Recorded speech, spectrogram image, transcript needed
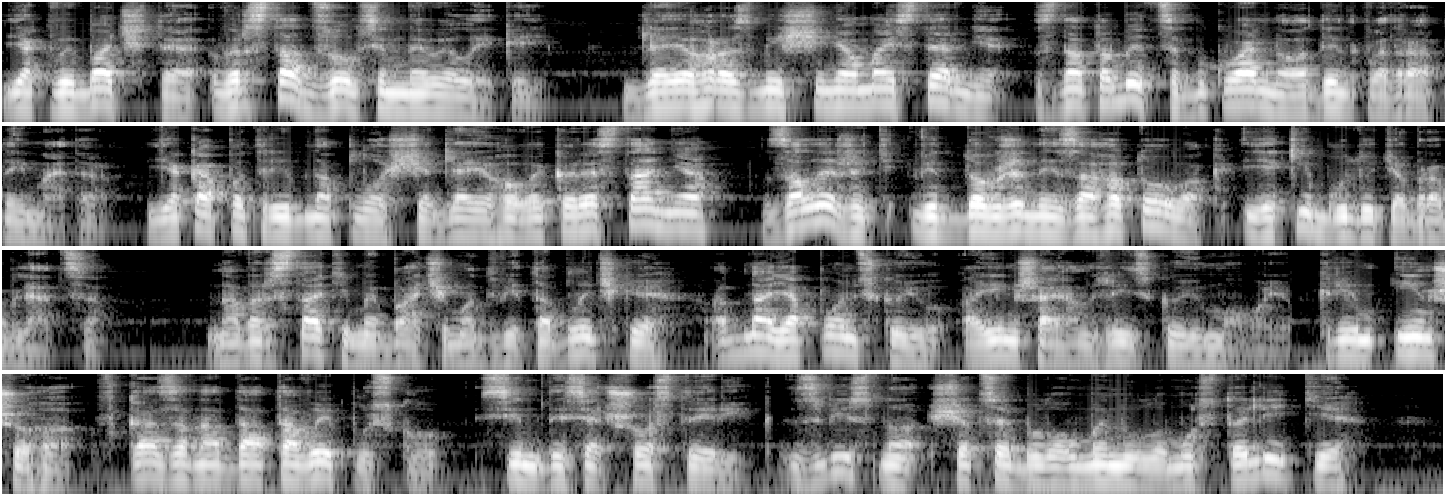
Як ви бачите, верстат зовсім невеликий. Для його розміщення в майстерні знадобиться буквально один квадратний метр. Яка потрібна площа для його використання, залежить від довжини заготовок, які будуть оброблятися. На верстаті ми бачимо дві таблички: одна японською, а інша англійською мовою. Крім іншого, вказана дата випуску 76 рік. Звісно, що це було в минулому столітті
